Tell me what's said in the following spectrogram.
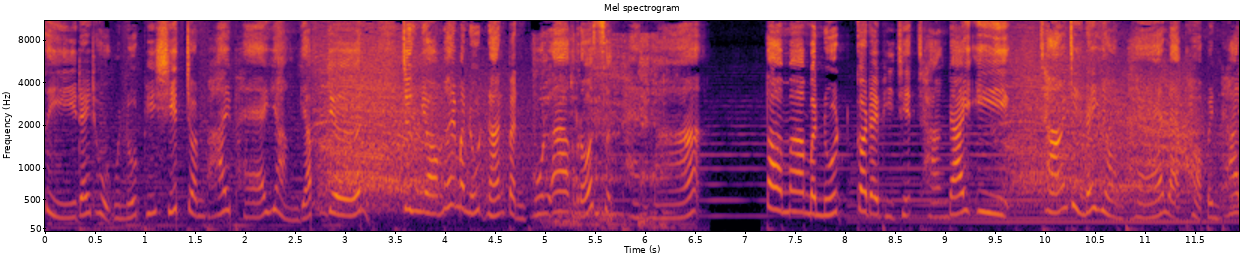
สีห์ได้ถูกมนุษย์พิชิตจนพ่ายแพ้อย่างยับเยิน จึงยอมให้มนุษย์นั้นเป็นผู้ลากรถศึกแทนม้า ต่อมามนุษย์ก็ได้พิชิตช้างได้อีก ช้างจึงได้ยอมแพ้และขอเป็นทาส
